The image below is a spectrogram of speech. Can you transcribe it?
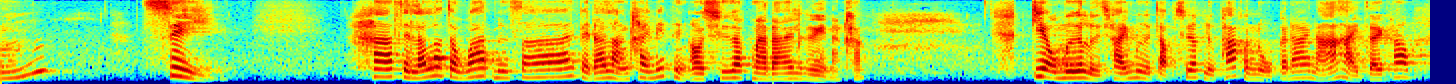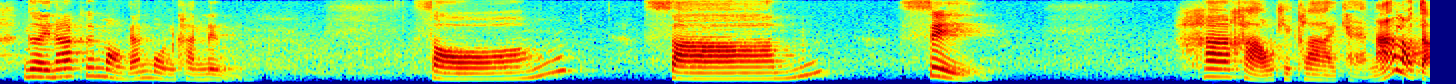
มสี่ห้าเสร็จแล้วเราจะวาดมือซ้ายไปด้านหลังใครไม่ถึงเอาเชือกมาได้เลยนะคะ เกี่ยวมือหรือใช้มือจับเชือกหรือผ้าขนหนูก็ได้นะ หายใจเข้า เงยหน้าขึ้นมองด้านบนค่ะหนึ่งสองสามสี่ ห้าขาโอเคคลายแขนนะ เราจะ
